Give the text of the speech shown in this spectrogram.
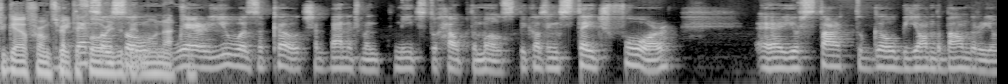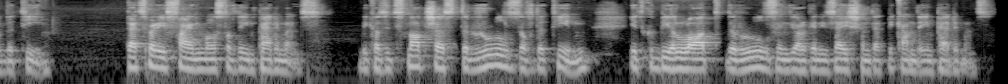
To go from three But to four is a bit more natural. Where you, as a coach and management, needs to help the most because in stage four, uh, you start to go beyond the boundary of the team. That's where you find most of the impediments because it's not just the rules of the team; it could be a lot the rules in the organization that become the impediments.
